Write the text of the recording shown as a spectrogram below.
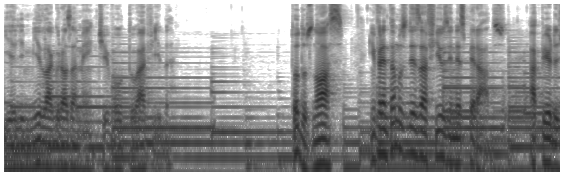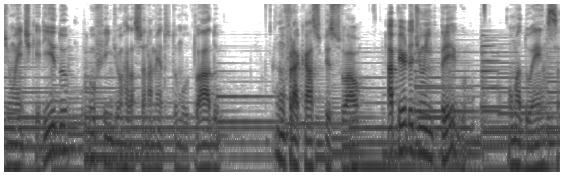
e ele milagrosamente voltou à vida. Todos nós enfrentamos desafios inesperados, a perda de um ente querido, o fim de um relacionamento tumultuado, um fracasso pessoal, a perda de um emprego, uma doença.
